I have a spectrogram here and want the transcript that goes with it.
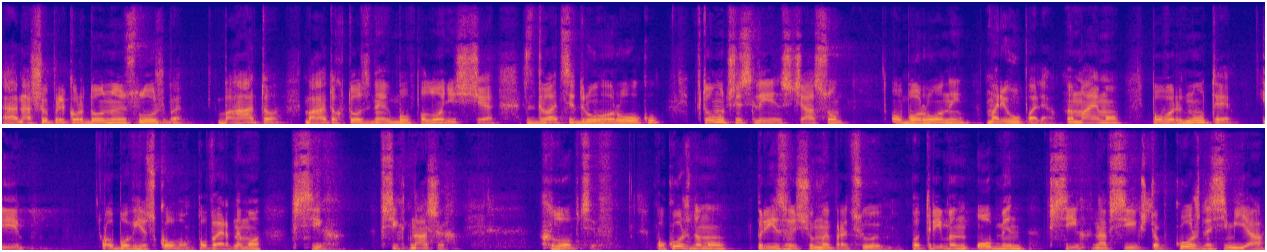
е, нашої прикордонної служби. Багато багато хто з них був в полоні ще з 22-го року, в тому числі з часу оборони Маріуполя. Ми маємо повернути і обов'язково повернемо всіх, всіх наших хлопців. По кожному прізвищу ми працюємо. Потрібен обмін всіх на всіх, щоб кожна сім'я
